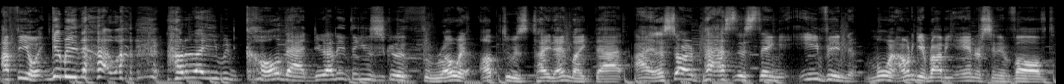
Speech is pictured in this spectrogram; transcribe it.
I feel it. Give me that. How did I even call that, dude? I didn't think he was just gonna throw it up to his tight end like that. Alright, let's start passing this thing even more. I want to get Robbie Anderson involved.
